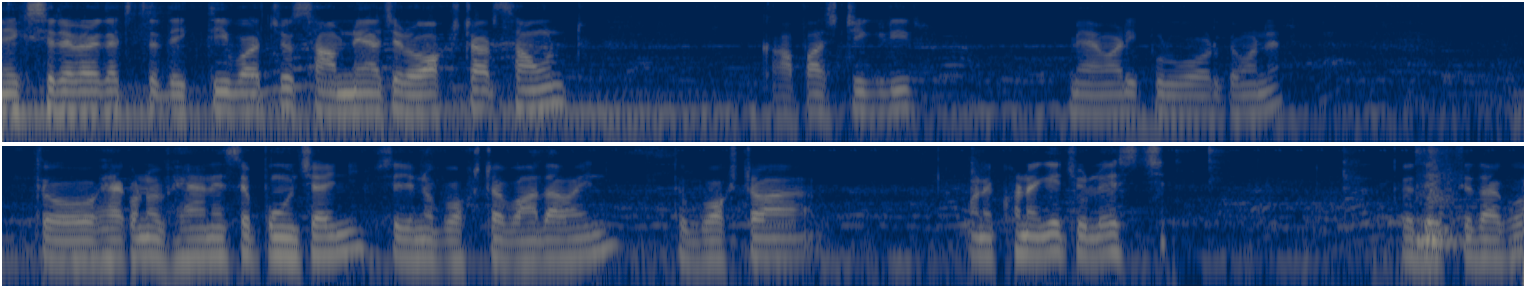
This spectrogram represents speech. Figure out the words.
নেক্সট সেটআপের কাছে। তো দেখতেই পাচ্ছ, সামনে আছে রকস্টার সাউন্ড কাপাস ডিগ্রির মেমারি পূর্ব বর্ধমানের। তো এখনও ভ্যান এসে পৌঁছায়নি সেই জন্য বক্সটা বাঁধা হয়নি। তো বক্সটা অনেকক্ষণ আগেই চলে এসছে। তো দেখতে থাকো।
